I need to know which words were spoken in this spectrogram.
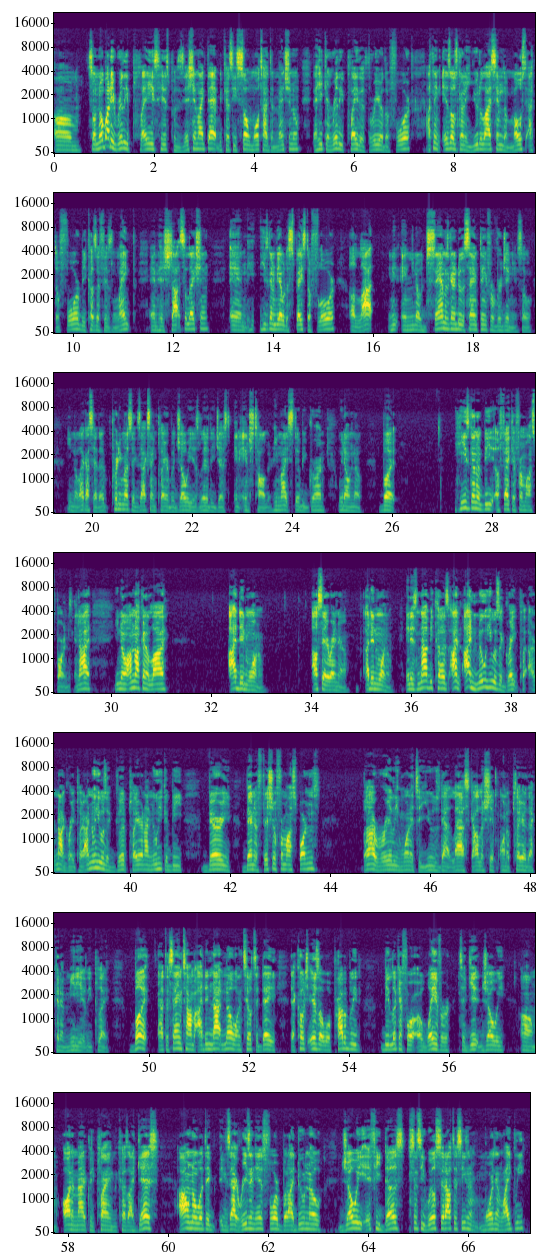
Um, so nobody really plays his position like that because he's so multi-dimensional that he can really play the three or the four. I think Izzo's going to utilize him the most at the four because of his length and his shot selection, and he's going to be able to space the floor a lot. And, he, and you know, Sam is going to do the same thing for Virginia. So you know, like I said, they're pretty much the exact same player, but Joey is literally just an inch taller. He might still be growing, we don't know, but he's gonna be effective for my Spartans, and I you know, I'm not gonna lie. I didn't want him. I'll say it right now. I didn't want him. And it's not because I I knew he was a great player, not great player. I knew he was a good player, and I knew he could be very beneficial for my Spartans. But I really wanted to use that last scholarship on a player that could immediately play. But at the same time, I did not know until today that Coach Izzo will probably be looking for a waiver to get Joey um, automatically playing because I guess I don't know what the exact reason is for, but I do know Joey, if he does, since he will sit out this season, more than likely,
